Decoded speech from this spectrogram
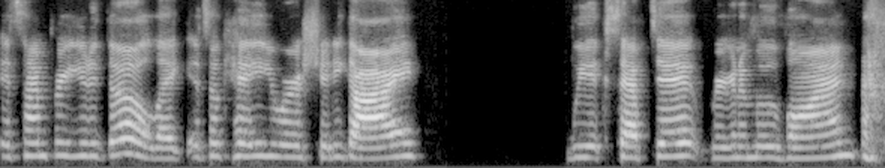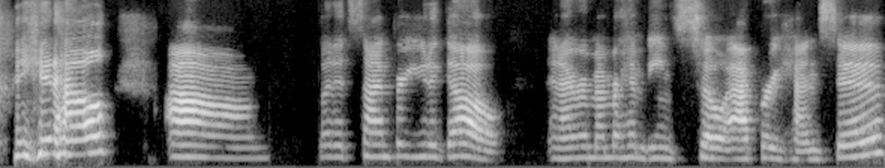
it's time for you to go. Like, it's okay. You were a shitty guy we accept it we're gonna move on you know um but it's time for you to go and i remember him being so apprehensive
